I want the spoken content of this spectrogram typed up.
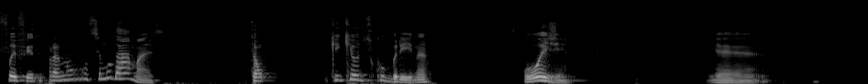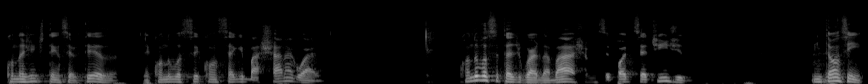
foi feito para não se mudar mais. Então, o que, que eu descobri, né? Hoje, é, quando a gente tem certeza, é quando você consegue baixar a guarda. Quando você está de guarda baixa, você pode ser atingido. Então, assim,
